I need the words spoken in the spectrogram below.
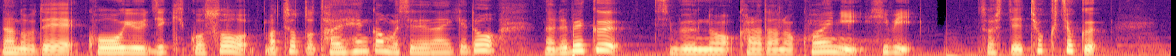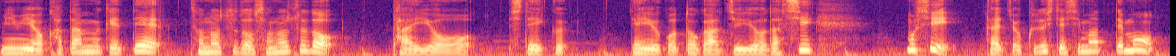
なのでこういう時期こそ、まあ、ちょっと大変かもしれないけどなるべく自分の体の声に日々そしてちょくちょく耳を傾けてその都度その都度対応をしていくっていうことが重要だしもし体調を崩してしまっても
